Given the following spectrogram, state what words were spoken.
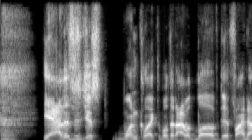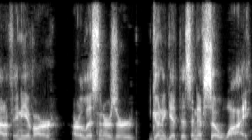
yeah, this is just one collectible that I would love to find out if any of our our listeners are going to get this, and if so, why?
